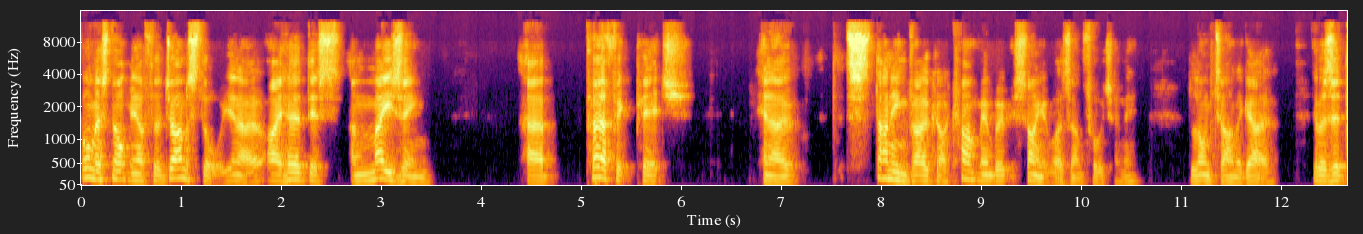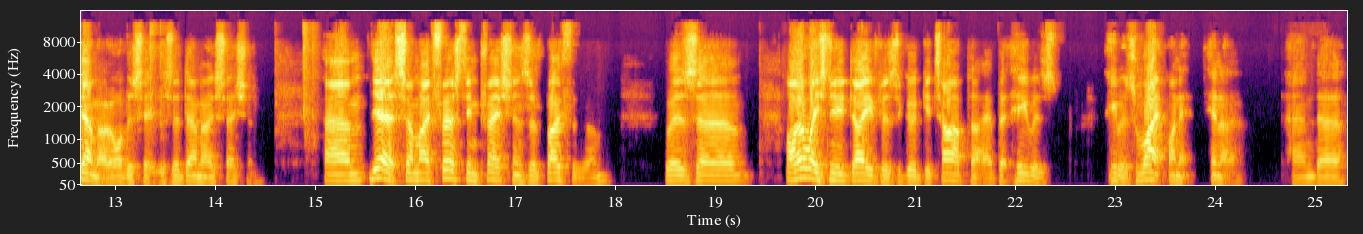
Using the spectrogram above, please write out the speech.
almost knocked me off the drum stool. You know, I heard this amazing, uh, perfect pitch, you know, stunning vocal. I can't remember which song it was, unfortunately, a long time ago. It was a demo, obviously, it was a demo session. Um, yeah, so my first impressions of both of them was uh, I always knew Dave was a good guitar player, but he was he was right on it, you know. And uh,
